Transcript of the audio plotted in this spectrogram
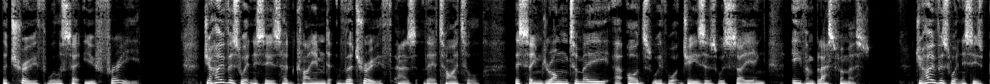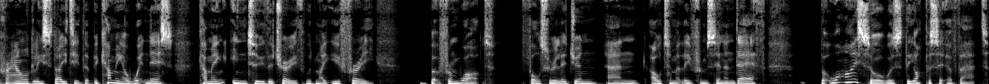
The truth will set you free. Jehovah's Witnesses had claimed the truth as their title. This seemed wrong to me, at odds with what Jesus was saying, even blasphemous. Jehovah's Witnesses proudly stated that becoming a witness, coming into the truth, would make you free. But from what? False religion and ultimately from sin and death. But what I saw was the opposite of that.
